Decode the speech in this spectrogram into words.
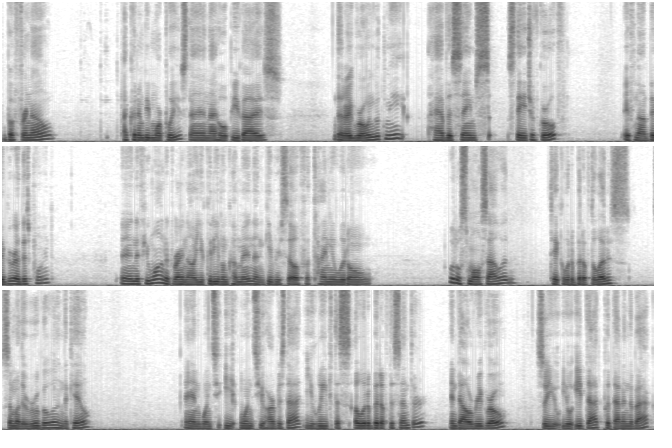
But for now I couldn't be more pleased and I hope you guys that are growing with me have the same stage of growth if not bigger at this point. And if you wanted right now, you could even come in and give yourself a tiny little, little small salad. Take a little bit of the lettuce, some of the arugula and the kale. And once you eat, once you harvest that, you leave this a little bit of the center, and that will regrow. So you you'll eat that, put that in the back,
